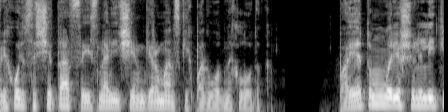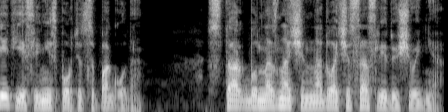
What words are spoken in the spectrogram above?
приходится считаться и с наличием германских подводных лодок. Поэтому мы решили лететь, если не испортится погода. Старт был назначен на два часа следующего дня.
